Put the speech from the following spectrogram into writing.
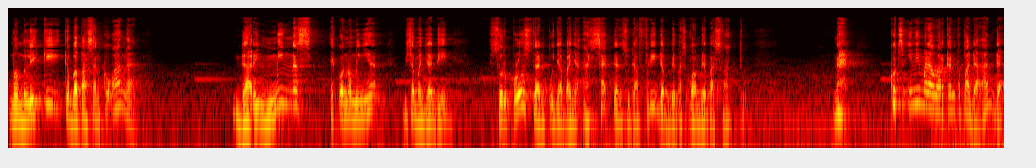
memiliki kebebasan keuangan. Dari minus ekonominya bisa menjadi surplus dan punya banyak aset dan sudah freedom, bebas uang, bebas waktu. Nah, coach ini menawarkan kepada Anda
